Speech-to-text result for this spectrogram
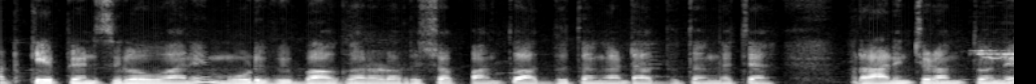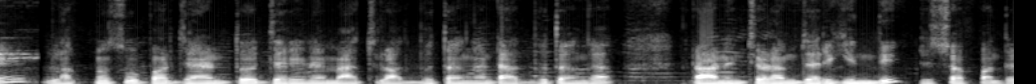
అటు కెప్టెన్సీలో కానీ మూడు విభాగాలలో రిషబ్ పంత్ అద్భుతంగా అంటే అద్భుతంగా రాణించడంతోనే లక్నో సూపర్ జాయింట్తో జరిగిన మ్యాచ్లో అద్భుతంగా అంటే అద్భుతంగా రాణించడం జరిగింది. రిషబ్ పంత్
